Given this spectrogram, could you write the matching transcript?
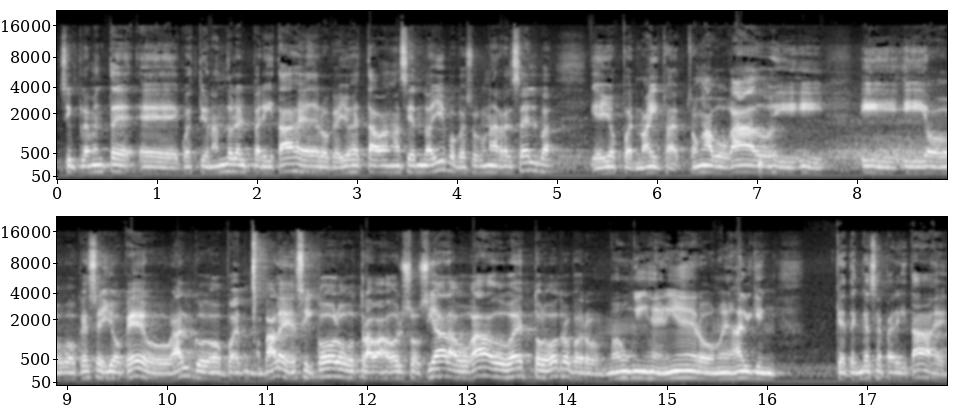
simplemente eh, cuestionándole el peritaje de lo que ellos estaban haciendo allí, porque eso era una reserva, y ellos pues no hay, son abogados y, y, o, qué sé yo qué, o algo, pues vale, psicólogo, trabajador social, abogado, esto, lo otro, pero no es un ingeniero, no es alguien que tenga ese peritaje.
